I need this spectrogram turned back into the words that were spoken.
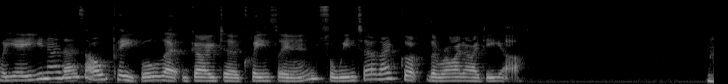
oh yeah, you know those old people that go to Queensland for winter, they've got the right idea.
